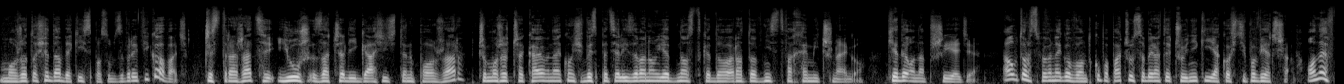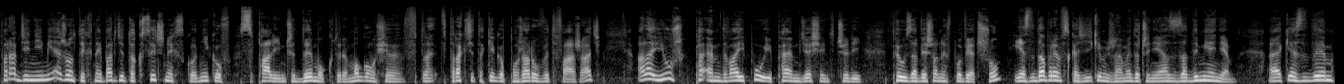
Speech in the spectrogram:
Może to się da w jakiś sposób zweryfikować. Czy strażacy już zaczęli gasić ten pożar, czy może czekają na jakąś wyspecjalizowaną jednostkę do ratownictwa chemicznego? Kiedy ona przyjedzie? Autor z pewnego wątku popatrzył sobie na te czujniki jakości powietrza. One wprawdzie nie mierzą tych najbardziej toksycznych składników spalin czy dymu, które mogą się w, tra w trakcie takiego pożaru wytwarzać, ale już PM2,5 i PM10, czyli pył zawieszony w powietrzu, jest dobrym wskaźnikiem, że mamy do czynienia z zadymieniem. A jak jest dym,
